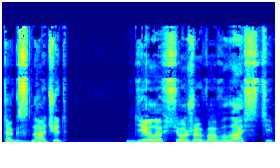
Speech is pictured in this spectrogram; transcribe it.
Так значит, дело все же во власти.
